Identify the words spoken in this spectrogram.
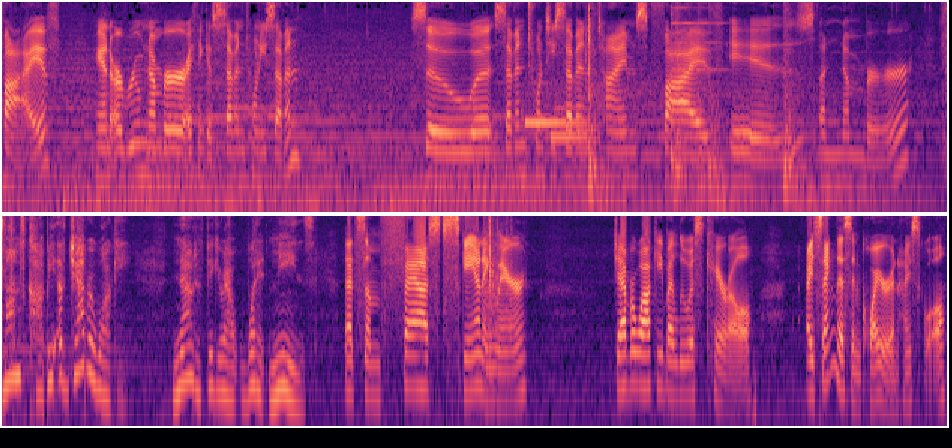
five, and our room number I think is 727. So uh, 727 times five is a number. Mom's copy of Jabberwocky. Now to figure out what it means. That's some fast scanning there. Jabberwocky by Lewis Carroll. I sang this in choir in high school,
